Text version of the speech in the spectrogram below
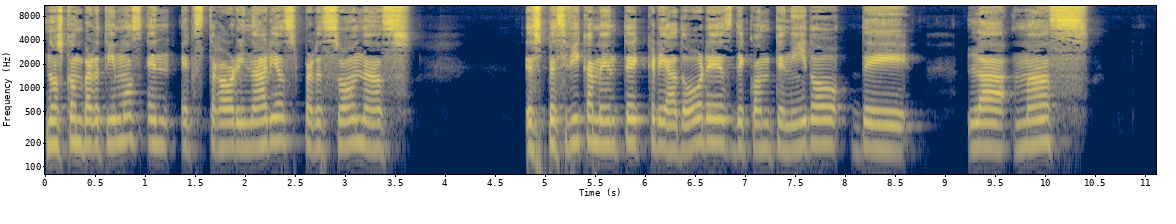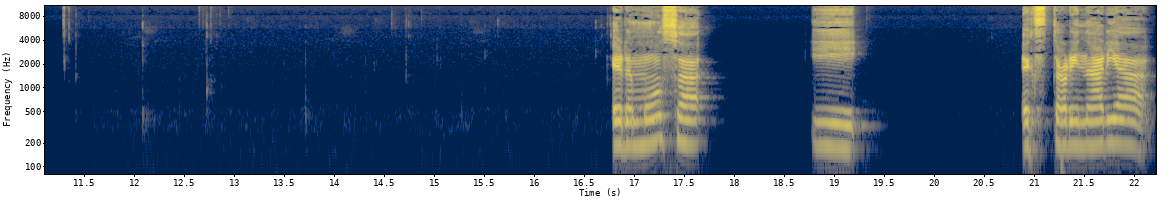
Nos convertimos en extraordinarias personas, específicamente creadores de contenido de la más hermosa y extraordinaria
